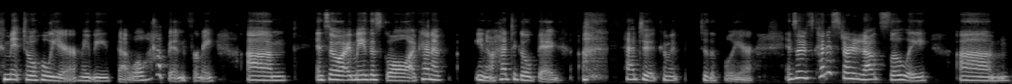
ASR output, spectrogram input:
commit to a whole year, maybe that will happen for me. Um, and so I made this goal. I kind of, you know, had to go big, had to commit to the full year. And so it's kind of started out slowly. Um,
